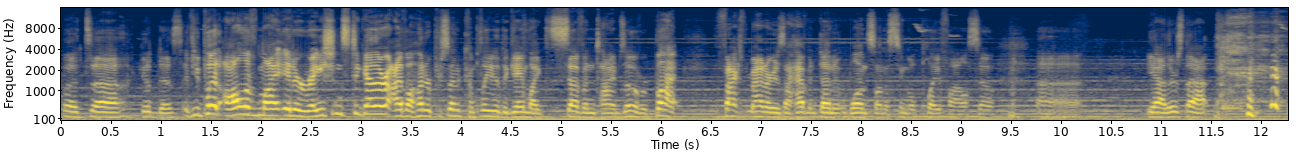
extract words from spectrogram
but uh, goodness, if you put all of my iterations together, I've 100% completed the game like seven times over. But the fact of the matter is, I haven't done it once on a single play file. So, uh, yeah, there's that.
